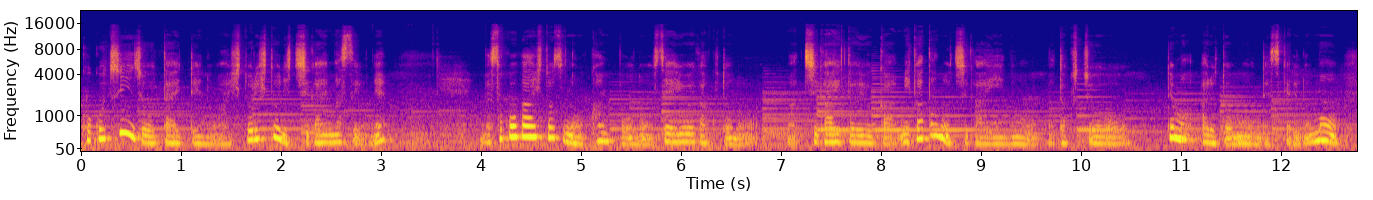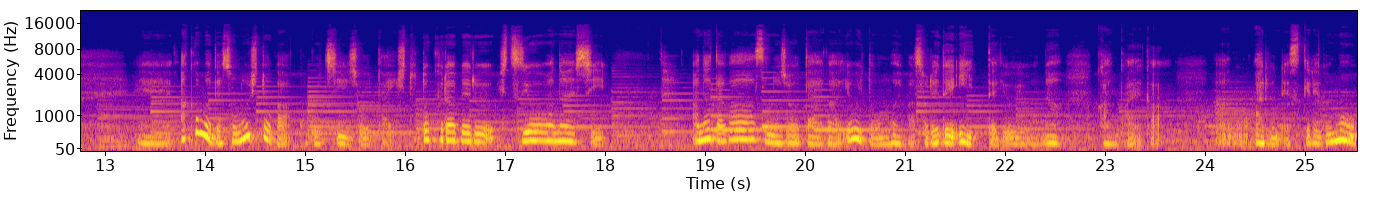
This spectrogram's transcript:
心地いい状態っていうのは一人一人違いますよね。そこが一つの漢方の西洋医学との違いというか見方の違いの特徴でもあると思うんですけれども、えー、あくまでその人が心地いい状態人と比べる必要はないしあなたがその状態が良いと思えばそれでいいっていうような考えがあのあるんですけれども、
